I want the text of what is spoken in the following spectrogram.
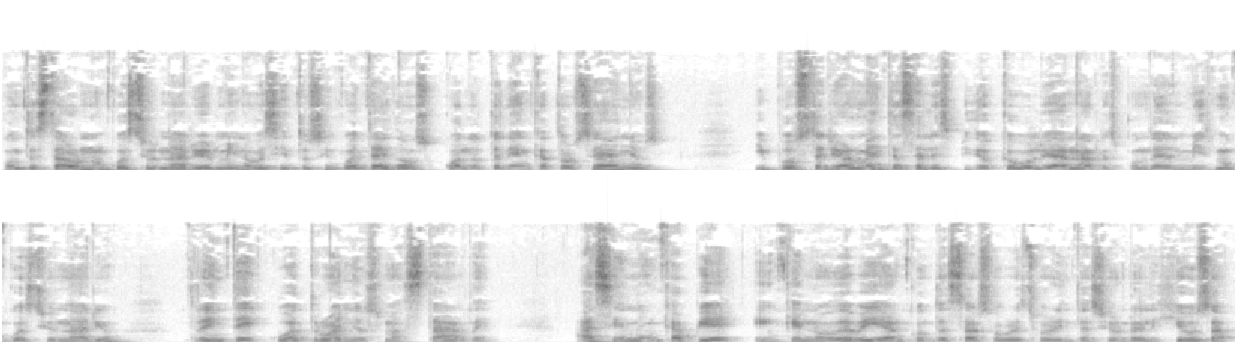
contestaron un cuestionario en 1952 cuando tenían 14 años y posteriormente se les pidió que volvieran a responder el mismo cuestionario 34 años más tarde haciendo hincapié en que no debían contestar sobre su orientación religiosa,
